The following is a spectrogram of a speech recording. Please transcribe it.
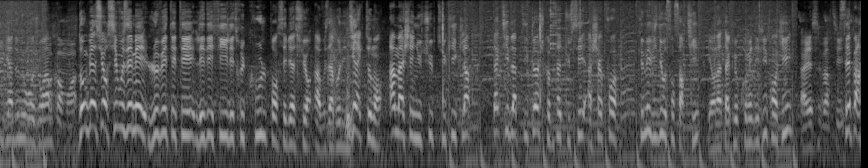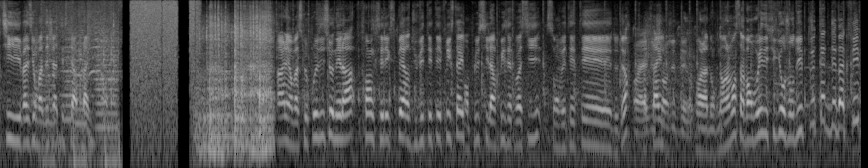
qui vient de nous rejoindre. Encore moi. Donc bien sûr, si vous aimez le VTT, les défis, les trucs cool, pensez bien sûr à vous abonner directement à ma chaîne YouTube. Tu cliques là, t'actives la petite cloche, comme ça tu sais à chaque fois que mes vidéos sont sorties. Et on attaque le premier défi, Francky Allez, c'est parti. C'est parti, vas-y, on va déjà tester un fly. Allez, on va se le positionner là. Franck, c'est l'expert du VTT freestyle. En plus, il a pris cette fois-ci son VTT de dirt. Ouais, freestyle. j'ai changé de vélo. Voilà, donc normalement, ça va envoyer des figures aujourd'hui. Peut-être des backflips,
